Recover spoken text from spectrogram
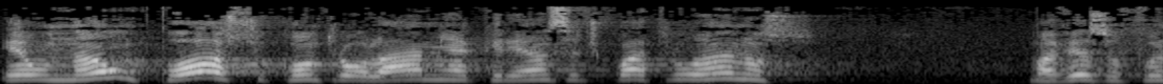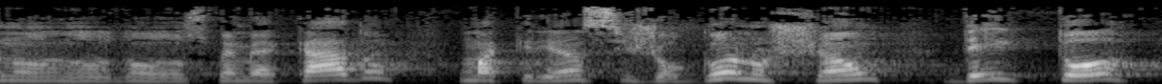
Eu não posso controlar a minha criança de quatro anos. Uma vez eu fui no, no, no supermercado, uma criança se jogou no chão, deitou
